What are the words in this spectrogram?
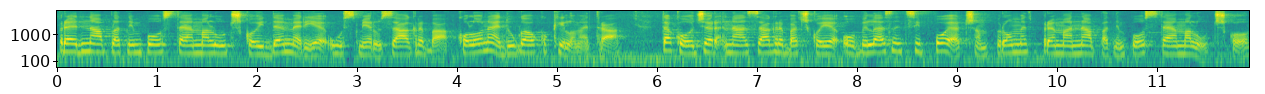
Pred naplatnim postajama Lučko i Demerje u smjeru Zagreba kolona je duga oko kilometra. Također na Zagrebačkoj je obilaznici pojačan promet prema naplatnim postajama Lučko.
